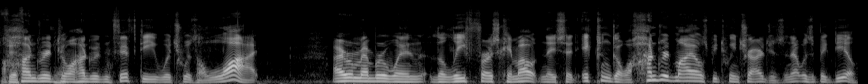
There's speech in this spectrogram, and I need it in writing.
100 to 150 which was a lot. I remember when the leaf first came out and they said it can go 100 miles between charges and that was a big deal.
